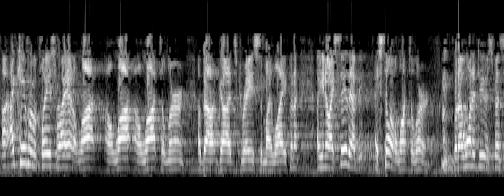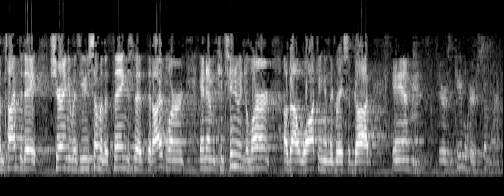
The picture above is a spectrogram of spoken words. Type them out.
I came from a place where I had a lot, a lot, a lot to learn about God's grace in my life. And I, you know, I say that I still have a lot to learn. But I want to do is spend some time today sharing with you some of the things that, that I've learned and am continuing to learn about walking in the grace of God. And there's a cable here somewhere.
